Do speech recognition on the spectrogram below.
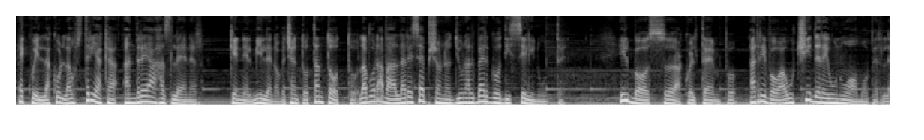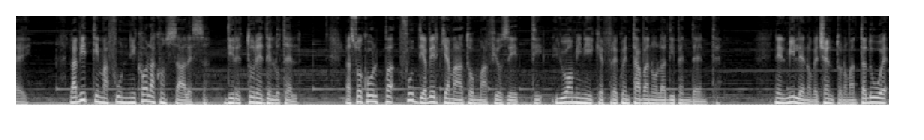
è quella con l'austriaca Andrea Haslener, che nel 1988 lavorava alla reception di un albergo di Selinutte. Il boss, a quel tempo, arrivò a uccidere un uomo per lei. La vittima fu Nicola Consales, direttore dell'hotel. La sua colpa fu di aver chiamato mafiosetti gli uomini che frequentavano la dipendente. Nel 1992,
